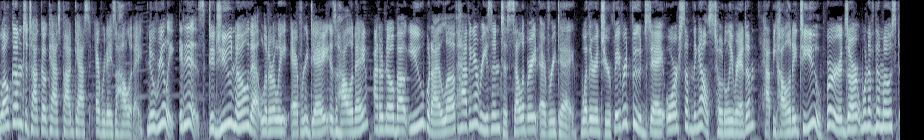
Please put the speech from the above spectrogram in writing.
Welcome to Taco Cast Podcast Every Day's a Holiday. No, really, it is. Did you know that literally every day is a holiday? I don't know about you, but I love having a reason to celebrate every day. Whether it's your favorite foods day or something else totally random, happy holiday to you. Birds are one of the most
